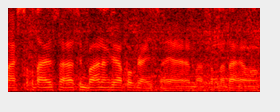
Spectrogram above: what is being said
Pasok tayo sa simbahan ng Quiapo guys. Ayan, pasok na tayo.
